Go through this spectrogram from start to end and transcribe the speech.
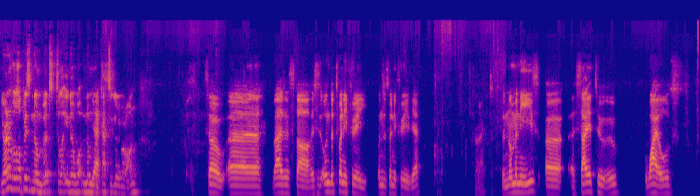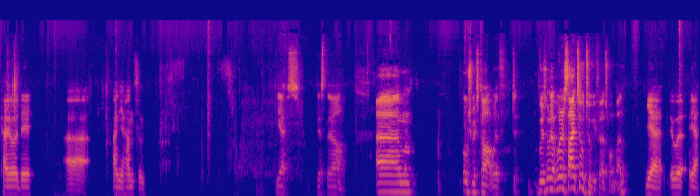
Your envelope is numbered to let you know what number Yes. category we're on. So, uh, Rising Star. This is under 23. Under 23s, yeah? Correct. The nominees are Osei-Tutu, Wiles, Kayode, uh, and Johansson. Yes. Yes, they are. Um, who should we start with? We're, we're aside two to your first one, Ben. Yeah, it were, yeah.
